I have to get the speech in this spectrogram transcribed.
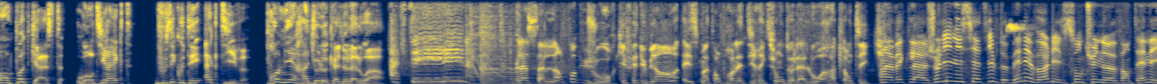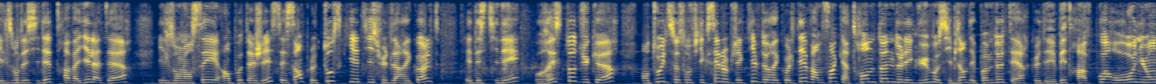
En podcast ou en direct, vous écoutez Active, première radio locale de la Loire. Active. Place à l'info du jour qui fait du bien et ce matin on prend la direction de la Loire-Atlantique. Avec la jolie initiative de bénévoles, ils sont une vingtaine et ils ont décidé de travailler la terre. Ils ont lancé un potager, c'est simple, tout ce qui est issu de la récolte est destiné au Resto du Cœur. En tout, ils se sont fixé l'objectif de récolter 25 à 30 tonnes de légumes, aussi bien des pommes de terre que des betteraves, poireaux, oignons,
